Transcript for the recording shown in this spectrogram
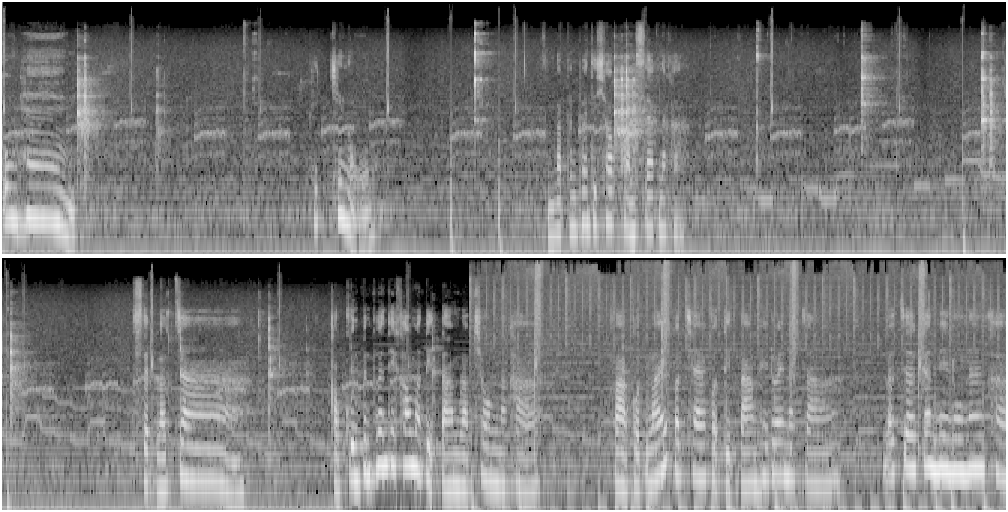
กุ้งแห้งพริกขี้หนูสำหรับเพื่อนๆที่ชอบความแซ่บนะคะ เสร็จแล้วจ้า ขอบคุณเพื่อนๆที่เข้ามาติดตามรับชมนะคะ ฝากกดไลค์ กดแชร์ กดติดตามให้ด้วยนะจ๊ะ แล้วเจอกันเมนูหน้าค่ะ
